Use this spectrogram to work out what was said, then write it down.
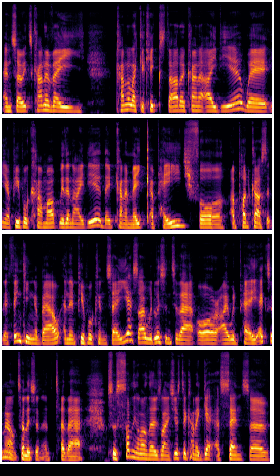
And so it's kind of a kind of like a Kickstarter kind of idea where you know people come up with an idea, they kind of make a page for a podcast that they're thinking about, and then people can say, "Yes, I would listen to that," or "I would pay X amount to listen to that." So something along those lines, just to kind of get a sense of.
